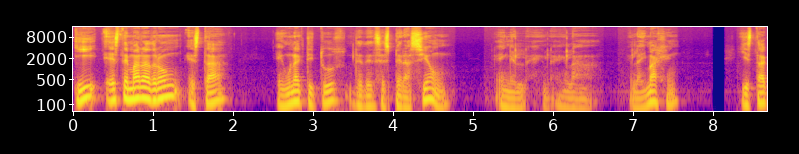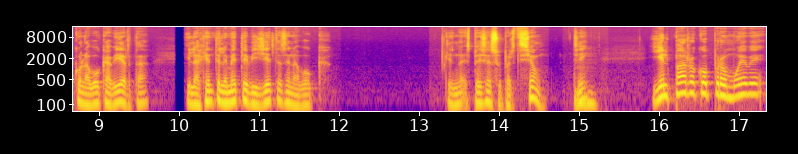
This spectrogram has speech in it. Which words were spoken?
Y este mal ladrón está en una actitud de desesperación en, el, en, la, en, la, imagen y está con la boca abierta y la gente le mete billetes en la boca, que es una especie de superstición. ¿sí? Y el párroco promueve,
